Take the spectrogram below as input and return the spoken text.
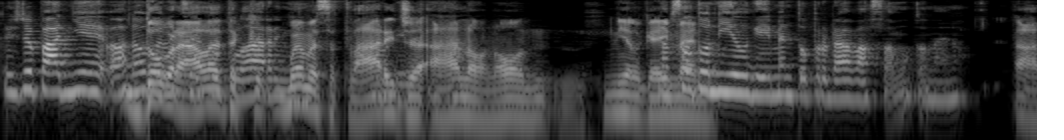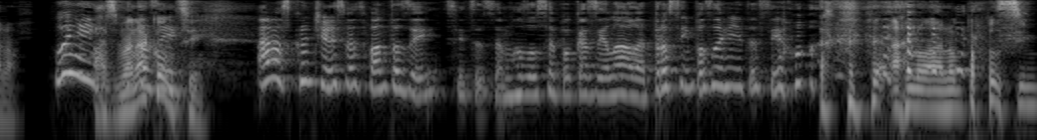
Každopádně, ano, Dobré, ale tak budeme se tvářit, že ano, no, Neil Gaiman. Napsal to Neil Gaiman, to prodává samo to jméno. Ano. Ui, a jsme na konci. Ano, skončili jsme s fantasy. Sice jsem ho zase pokazila, ale prosím, poslechněte si ho. ano, ano, prosím,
